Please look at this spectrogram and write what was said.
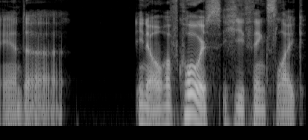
and uh, you know, of course he thinks like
